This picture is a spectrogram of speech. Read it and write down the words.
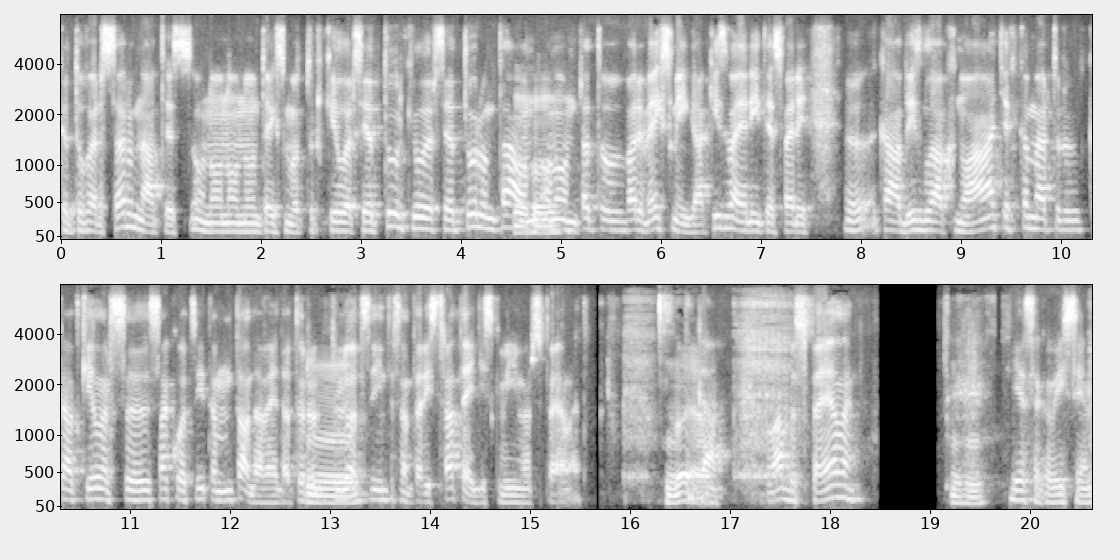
kad tu vari sarunāties, un, un, un, un teiksim, tur killers iet tur, killers iet tur, un tā. Un, Mhm. un, un tad tu vari veiksmīgāk izvairīties, vai arī uh, kādu izglābt no āķa, kamēr tur kāds killers uh, sako citam, un tādā veidā. Tur, mm. tur Mm. ļoti interesanti arī strateģiski viņi var spēlēt. Nu, Tā jā. kā laba spēle, Mhm. iesaku visiem.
